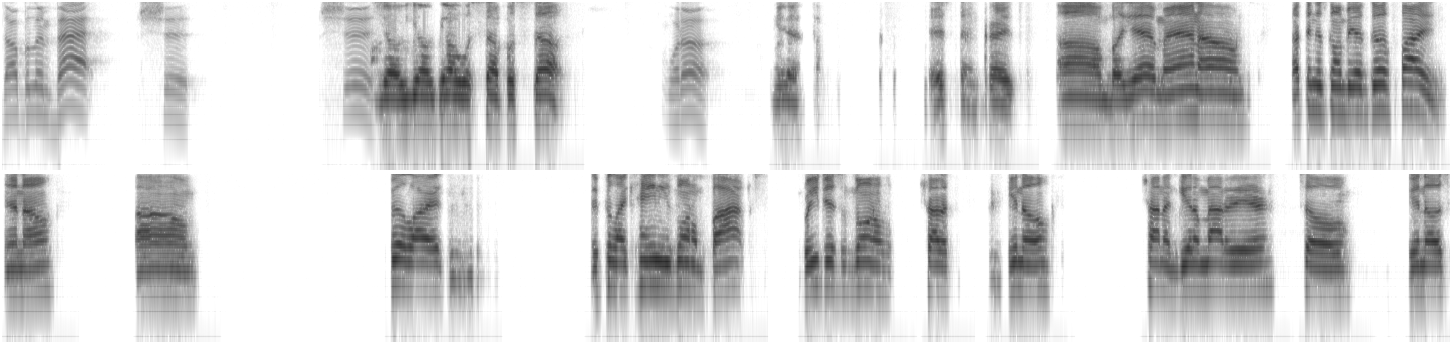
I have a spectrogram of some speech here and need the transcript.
Doubling back. Shit. Shit. Yo, yo, yo, what's up? What's up? What up? Yeah. It's been crazy. Um, but yeah, man, um, I think it's gonna be a good fight, you know. Um feel like I feel like Haney's gonna box. Regis is gonna try to, you know, trying to get him out of there. So, you know, it's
